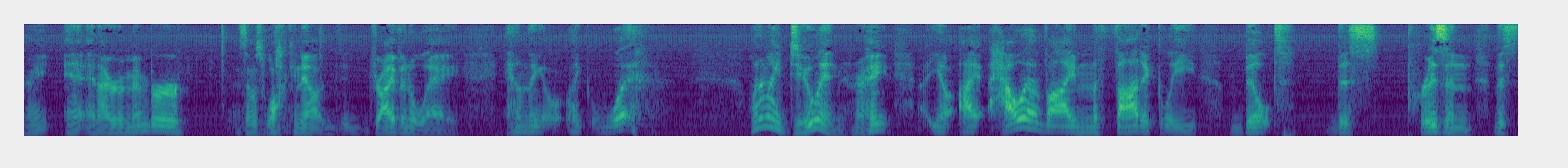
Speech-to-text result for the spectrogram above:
Right? And, and I remember as I was walking out, driving away, and I'm thinking, like, what? What am I doing, right? You know, I how have I methodically built this prison, this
